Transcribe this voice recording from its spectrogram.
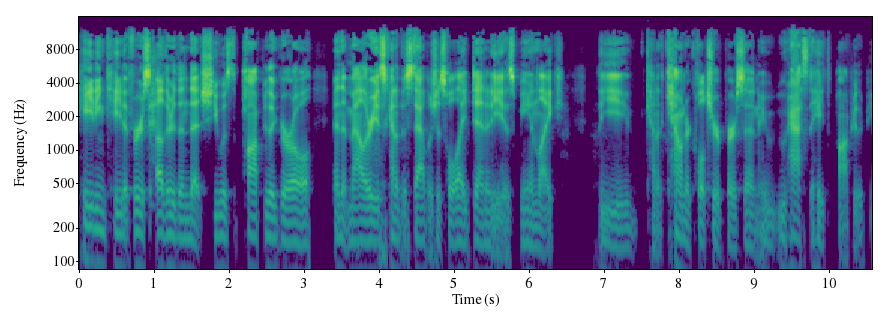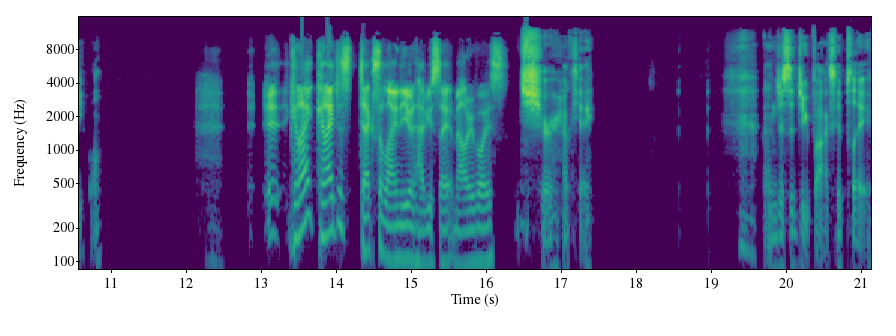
hating Kate at first, other than that she was the popular girl, and that Mallory has kind of established his whole identity as being like the kind of counterculture person who who has to hate the popular people. Uh, Can I can I just text a line to you and have you say it in Mallory voice? Sure. Okay. And just a jukebox. Hit play.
